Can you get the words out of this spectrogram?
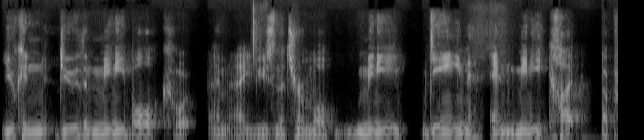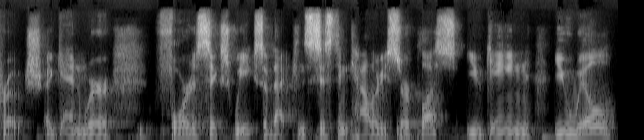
you can do the mini bulk, or I'm, I'm using the term bulk, mini gain and mini cut approach. Again, we're four to six weeks of that consistent calorie surplus. You gain, you will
